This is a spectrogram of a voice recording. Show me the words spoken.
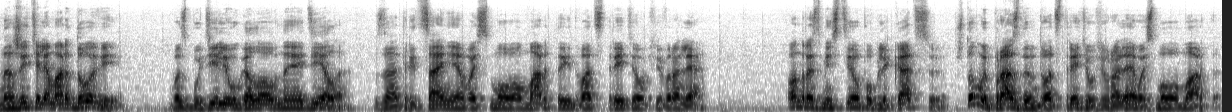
На жителя Мордовии возбудили уголовное дело за отрицание 8 марта и 23 февраля. Он разместил публикацию, что мы празднуем 23 февраля и 8 марта,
